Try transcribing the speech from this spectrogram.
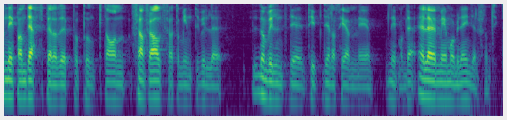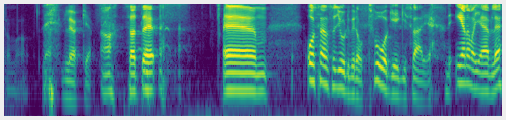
Och Napalm Death spelade på punkdagen, framförallt för att de inte ville, de ville inte de, typ dela scen med, Napalm Death, eller med Morbid Angel, för de tyckte de var lö- lökiga. Ja. Så att... Eh, ehm, och sen så gjorde vi då två gig i Sverige. Det ena var Gävle.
